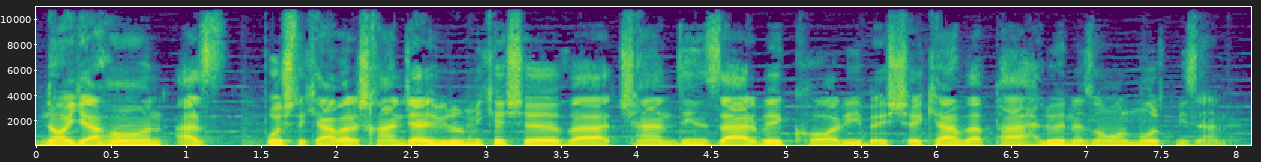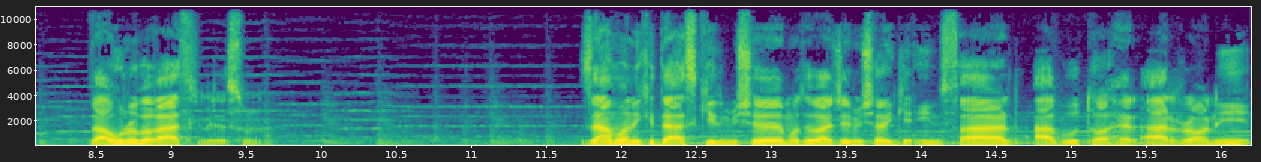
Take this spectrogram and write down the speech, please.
ناگهان از پشت کمرش خنجری بیرون می‌کشه و چندین ضربه کاری به شکم و پهلوی نظام الملک می‌زنه و اون رو به قتل میرسونه. زمانی که دستگیر میشه متوجه میشن که این فرد ابو تاهر ارانی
